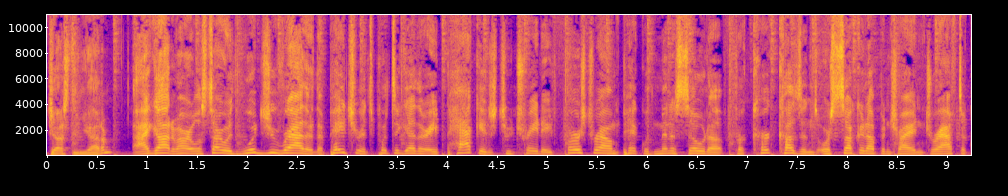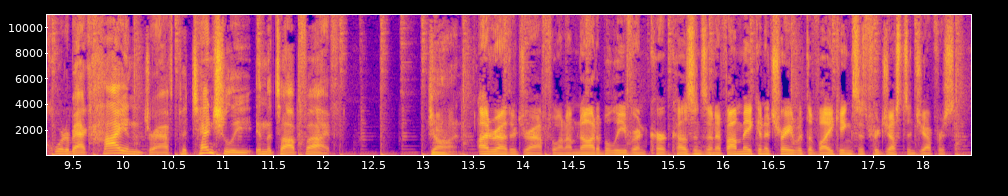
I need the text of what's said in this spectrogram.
Justin, you got him? I got him. All right, we'll start with Would You Rather? The Patriots put together a package to trade a first round pick with Minnesota for Kirk Cousins or suck it up and try and draft a quarterback high in the draft, potentially in the top five. John. I'd rather draft one. I'm not a believer in Kirk Cousins, and if I'm making a trade with the Vikings, it's for Justin Jefferson.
